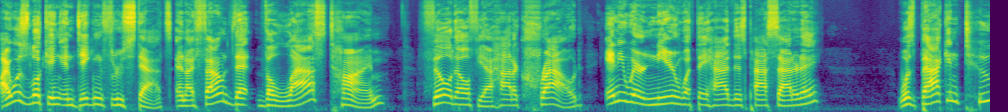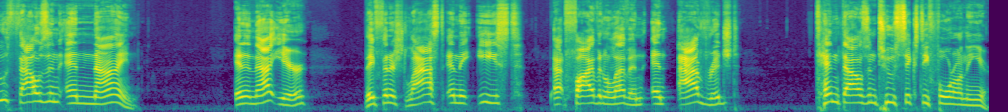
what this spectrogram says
I was looking and digging through stats, and I found that the last time Philadelphia had a crowd anywhere near what they had this past Saturday was back in 2009. And in that year, they finished last in the East at 5 and 11 and averaged 10,264 on the year.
